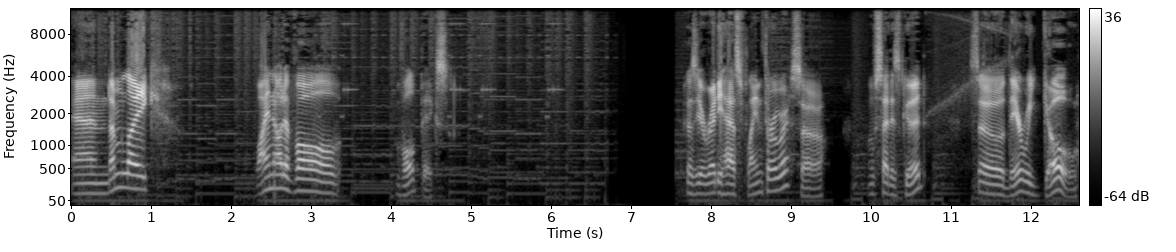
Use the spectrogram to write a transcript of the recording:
and I'm like, why not evolve Vulpix? Because he already has Flamethrower, so moveset is good. So there we go.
